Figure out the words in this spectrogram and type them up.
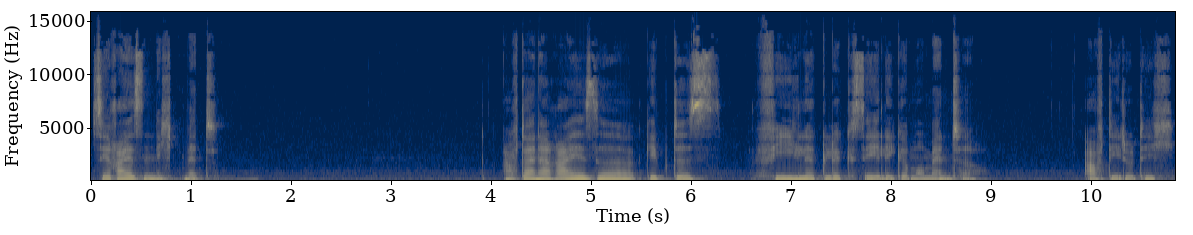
sie reisen nicht mit. Auf deiner Reise gibt es viele glückselige Momente, auf die du dich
